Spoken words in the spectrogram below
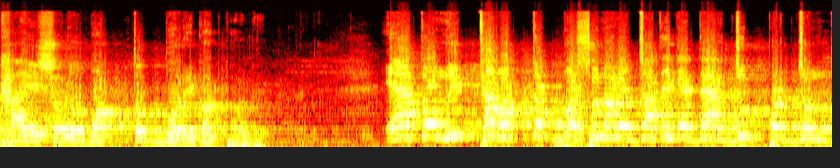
খায়েশ হলো বক্তব্য রেকর্ড করবে। এত মিথ্যা বক্তব্য শোনালো জাতিকে দেড় যুগ পর্যন্ত।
